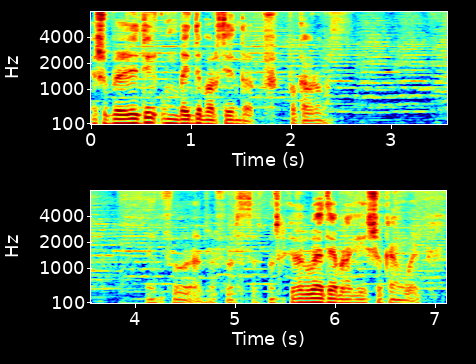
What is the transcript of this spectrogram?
El superiority un 20%. Pff, poca broma. Refuerzos. No sé, creo que voy a tirar por aquí. Shock and Wave.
